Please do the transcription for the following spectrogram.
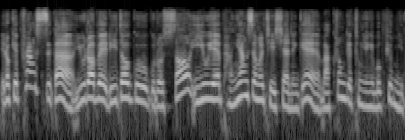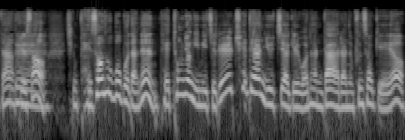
이렇게 프랑스가 유럽의 리 더국으로서 EU의 방향성을 제시하는 게 마크롱 대통령의 목표입니다. 네. 그래서 지금 대선 후보보다는 대통령 이미지를 최대한 유지하길 원한다라는 분석이에요.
